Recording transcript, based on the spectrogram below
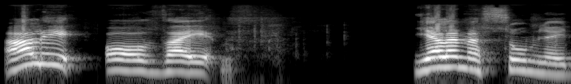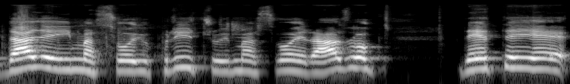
Ali ovaj Jelena sumnja i dalje, ima svoju priču, ima svoj razlog. Dete je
